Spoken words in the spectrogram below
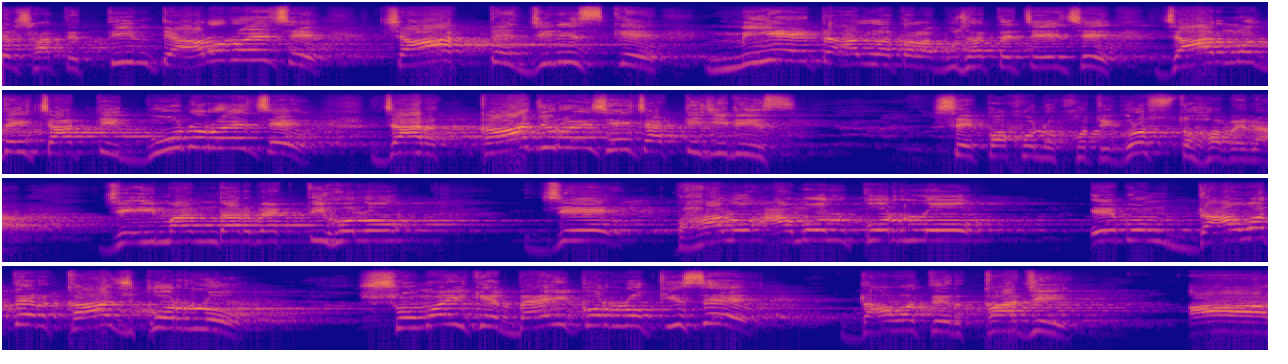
এর সাথে তিনটে আরও রয়েছে। চারটে জিনিসকে নিয়ে এটা আল্লাহ তালা বুঝাতে চেয়েছে। যার মধ্যে এই চারটি গুণ রয়েছে, যার কাজ রয়েছে এই চারটি জিনিস, সে কখনো ক্ষতিগ্রস্ত হবে না। যে ইমানদার ব্যক্তি হলো, যে ভালো আমল করল এবং দাওয়াতের কাজ করল, সময়কে ব্যয় করল কিসে? দাওয়াতের কাজে। আর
